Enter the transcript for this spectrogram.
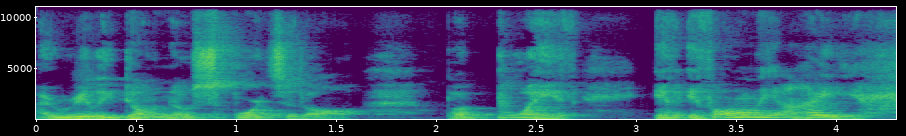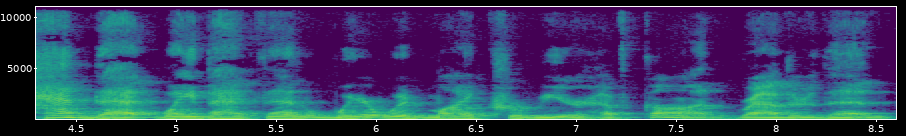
i really don't know sports at all but boy, if, if, if only I had that way back then, where would my career have gone rather than,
